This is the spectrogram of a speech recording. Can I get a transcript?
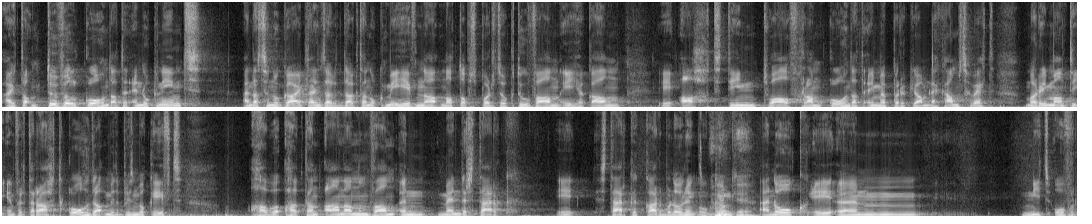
als je dan te veel koolhydraten in ook neemt, en dat zijn ook guidelines dat, dat ik dan ook meegeef naar, naar topsporters ook toe, van hey, je kan hey, 8, 10, 12 gram koolhydraten innemen per gram lichaamsgewicht, maar iemand die een vertraagd koolhydraatmetabolisme ook heeft, ga, we- ga ik dan aanhalen van een minder sterk, hey, sterke carboloading ook doen. Oké. En ook ehm, niet over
